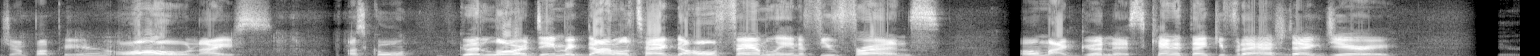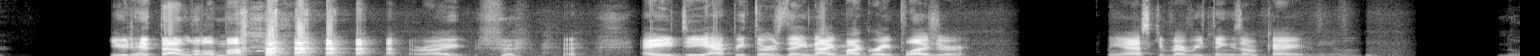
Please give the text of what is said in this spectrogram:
Jump up here? Oh, nice. That's cool. Good lord, D. McDonald tagged the whole family and a few friends. Oh my goodness. Kenneth, thank you for the hashtag Jerry. Here. You'd hit that little mo- right? hey, D, happy Thursday night. My great pleasure. Let me ask if everything's okay. No.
